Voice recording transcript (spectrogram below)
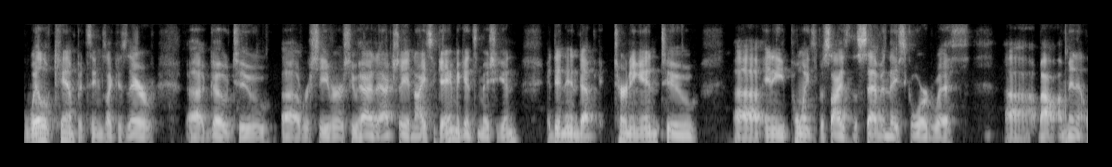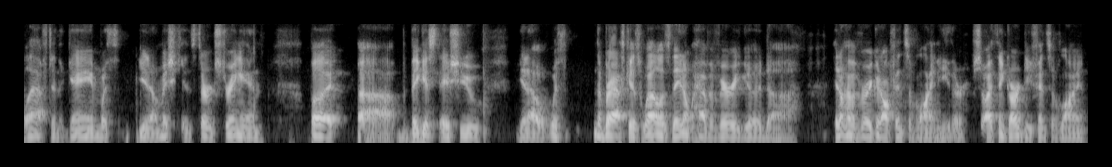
Will Kemp. It seems like is their uh, go-to uh, receivers who had actually a nice game against Michigan. It didn't end up turning into uh, any points besides the seven they scored with uh, about a minute left in the game with you know Michigan's third string in. But uh, the biggest issue, you know, with Nebraska as well is they don't have a very good uh, they don't have a very good offensive line either. So I think our defensive line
